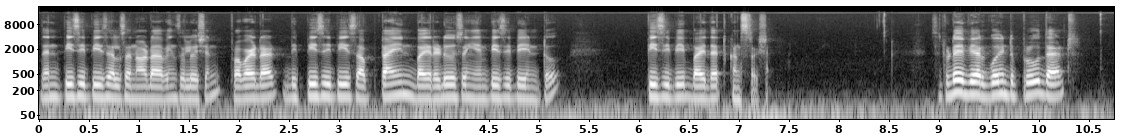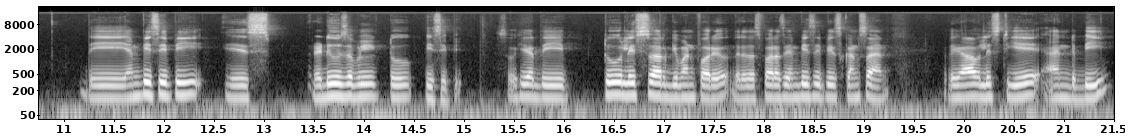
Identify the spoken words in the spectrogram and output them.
then PCP is also not having solution provided the PCP is obtained by reducing MPCP into PCP by that construction. So, today we are going to prove that the MPCP is reducible to PCP. So, here the two lists are given for you that is as far as MPCP is concerned we have list A and B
